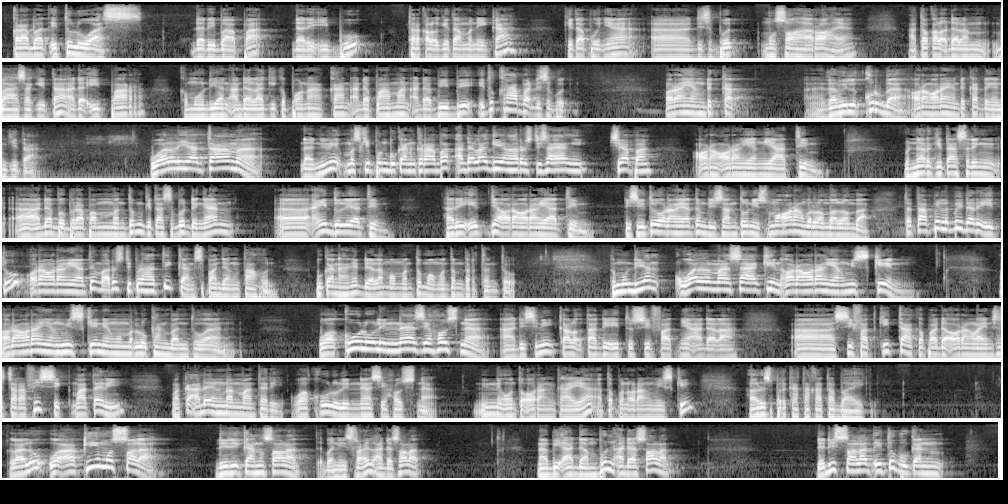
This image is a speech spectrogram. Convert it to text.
Kerabat itu luas dari bapak dari ibu. Ntar kalau kita menikah kita punya uh, disebut musoharoh ya atau kalau dalam bahasa kita ada ipar, kemudian ada lagi keponakan, ada paman, ada bibi, itu kerabat disebut. Orang yang dekat. Zawil kurba, orang-orang yang dekat dengan kita. Wal yatama. Dan ini meskipun bukan kerabat, ada lagi yang harus disayangi. Siapa? Orang-orang yang yatim. Benar kita sering eh, ada beberapa momentum kita sebut dengan uh, Idul Yatim. Hari Idnya orang-orang yatim. Di situ orang yatim disantuni, semua orang berlomba-lomba. Tetapi lebih dari itu, orang-orang yatim harus diperhatikan sepanjang tahun, bukan hanya dalam momentum-momentum tertentu. Kemudian wal masakin, orang-orang yang miskin. Orang-orang yang miskin yang memerlukan bantuan. Wa nasi husna. Ah di sini kalau tadi itu sifatnya adalah uh, sifat kita kepada orang lain secara fisik, materi, maka ada yang non materi. Wa nasi husna ini untuk orang kaya ataupun orang miskin harus berkata-kata baik. Lalu wa aqimus salat. Dirikan salat. Bani Israel ada salat. Nabi Adam pun ada salat. Jadi salat itu bukan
